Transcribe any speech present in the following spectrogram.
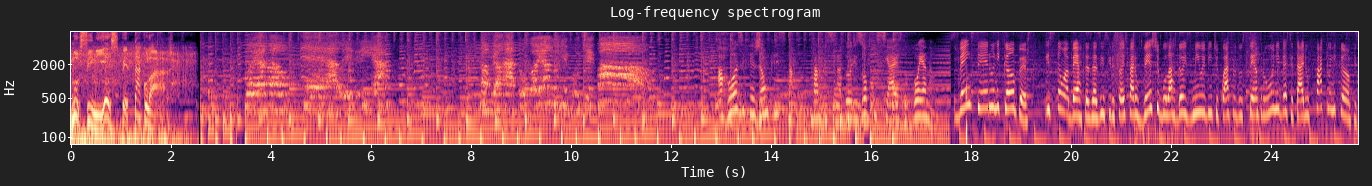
No Cine Espetacular. Arroz e Feijão Cristal, patrocinadores oficiais do Goianão. Vem ser Unicampers! Estão abertas as inscrições para o vestibular 2024 do Centro Universitário FAC Unicampes.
